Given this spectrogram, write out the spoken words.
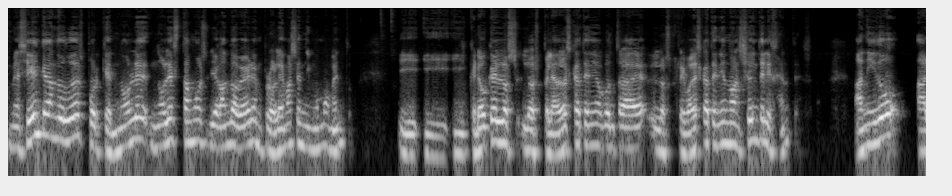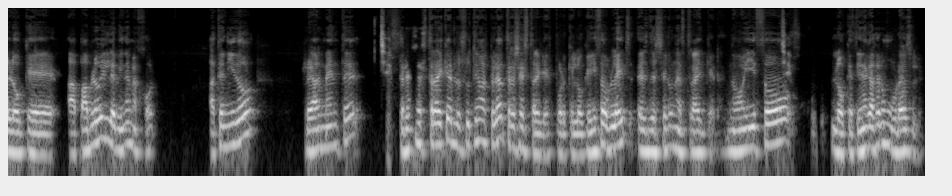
me siguen quedando dudas porque no le, no le estamos llegando a ver en problemas en ningún momento. Y, y- y creo que los, los peleadores que ha tenido contra él, los rivales que ha tenido no han sido inteligentes. han ido a lo que a Pavlovich le viene mejor. Ha tenido realmente Sí. tres strikers, las últimas peleas, tres strikers, porque lo que hizo Blade es de ser un striker, no hizo Sí. lo que tiene que hacer un wrestler.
